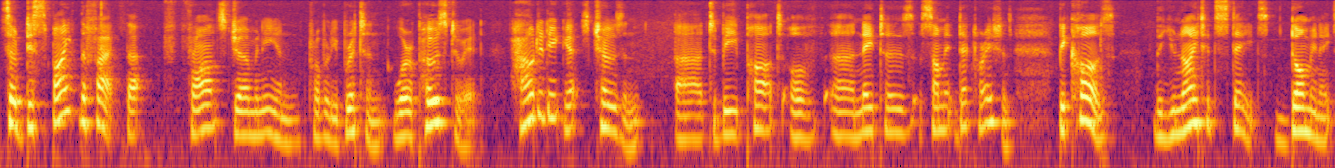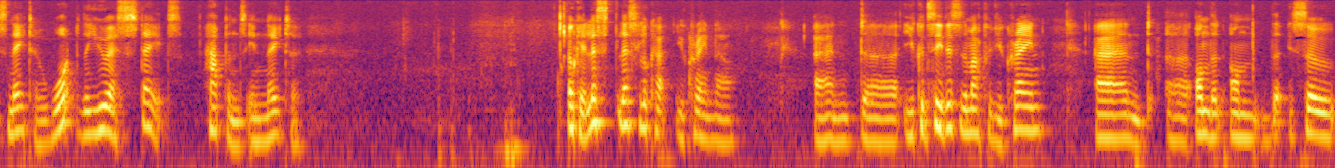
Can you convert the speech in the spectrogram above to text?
So, despite the fact that France, Germany, and probably Britain were opposed to it, how did it get chosen uh, to be part of uh, NATO's summit declarations? Because the United States dominates NATO. What the US states happens in NATO. Okay, let's let's look at Ukraine now, and uh, you can see this is a map of Ukraine, and uh, on the on the so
